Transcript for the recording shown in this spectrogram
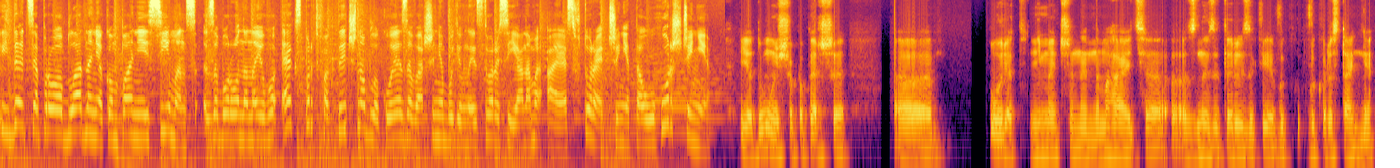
Йдеться про обладнання компанії Siemens. Заборона на його експорт фактично блокує завершення будівництва росіянами АЕС в Туреччині та Угорщині. Я думаю, що, по-перше, е, уряд Німеччини намагається е, знизити ризики вик- використання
